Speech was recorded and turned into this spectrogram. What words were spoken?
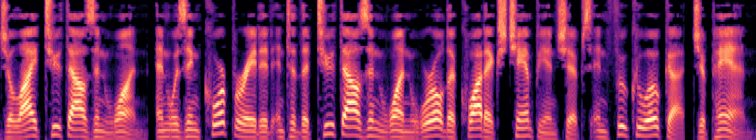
July 2001, and was incorporated into the 2001 World Aquatics Championships in Fukuoka, Japan.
